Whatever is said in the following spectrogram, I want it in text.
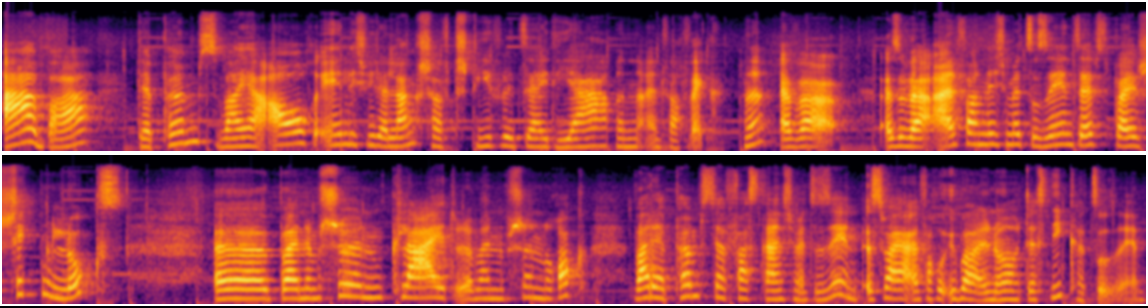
Aber der Pumps war ja auch ähnlich wie der Langschaftsstiefel seit Jahren einfach weg. Ne? Er war, also war einfach nicht mehr zu sehen, selbst bei schicken Looks, äh, bei einem schönen Kleid oder bei einem schönen Rock war der Pumps ja fast gar nicht mehr zu sehen. Es war ja einfach überall nur noch der Sneaker zu sehen.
